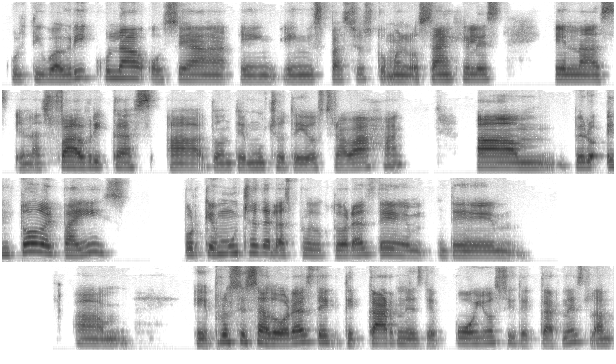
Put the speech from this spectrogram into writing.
cultivo agrícola, o sea, en, en espacios como en Los Ángeles, en las, en las fábricas ah, donde muchos de ellos trabajan, pero en todo el país, porque muchas de las productoras de eh, procesadoras de, carnes, de pollos y de carnes, la,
